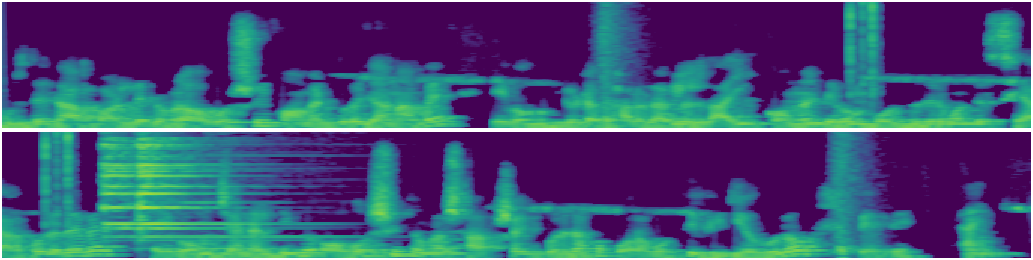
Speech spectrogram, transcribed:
বুঝতে না পারলে তোমরা অবশ্যই কমেন্ট করে জানাবে এবং ভিডিওটা ভালো লাগলে লাইক কমেন্ট এবং বন্ধুদের মধ্যে শেয়ার করে দেবে এবং চ্যানেলটিকে অবশ্যই তোমরা সাবস্ক্রাইব করে রাখো পরবর্তী ভিডিওগুলো পেতে। থ্যাংক ইউ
